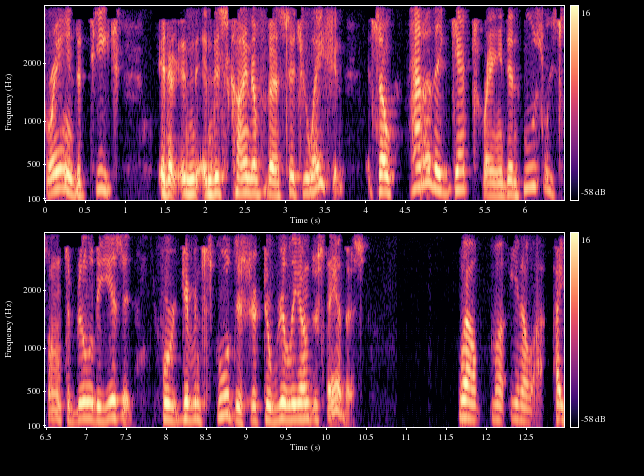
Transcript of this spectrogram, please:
trained to teach in, a, in, in this kind of uh, situation. So how do they get trained and whose responsibility is it for a given school district to really understand this? Well, well, you know, I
